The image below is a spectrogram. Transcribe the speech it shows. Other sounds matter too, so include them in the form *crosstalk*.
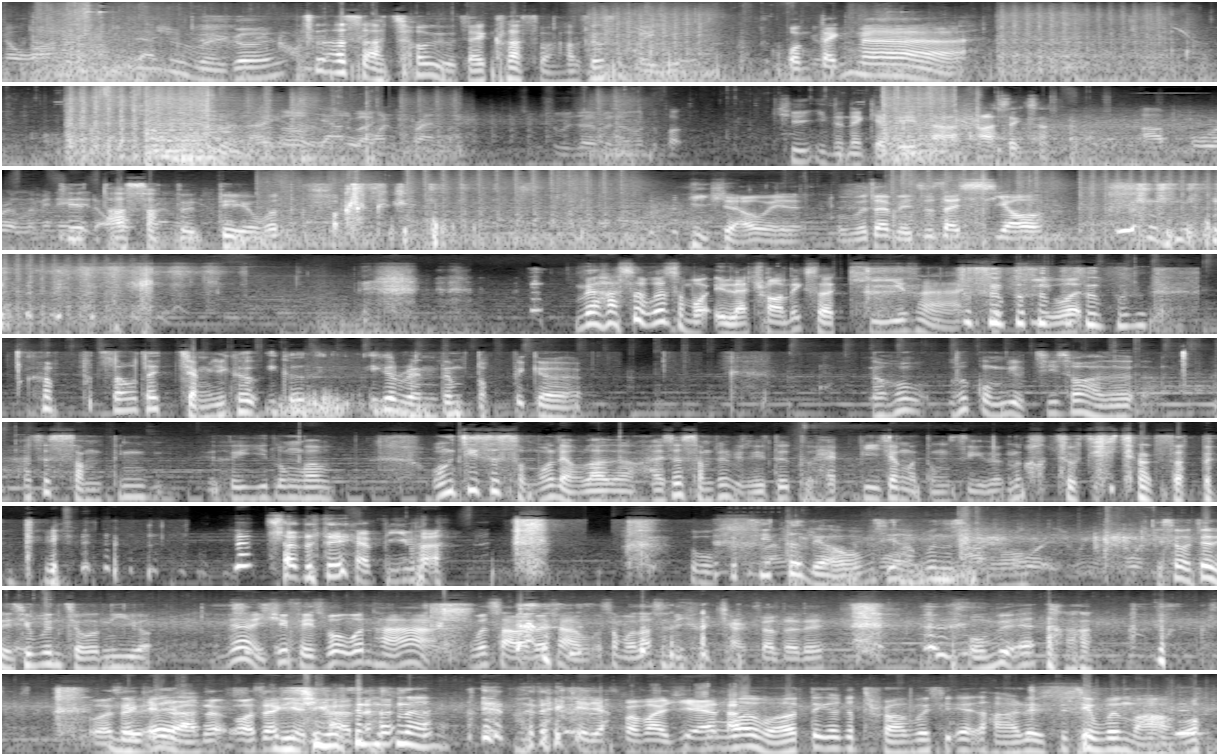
No longer in possession. Oh my god！这阿傻超有在 class 吗？好像是没有。绑定啦！ 去 internet cafe 哈阿萨桑，阿萨桑到底？w 我的 t the fuck？知道没？我们在每次在笑。*laughs* 没有，他是问什么 electronics 的 key 哈？不是不是不是不是，他不知道在讲一个一个一个 random topic。然后，如果没有记错，还是还是 something。可以弄到忘记是什么了了的，还是 something related to happy 这样的东西的，弄出去讲 Saturday，Saturday happy 吗？*laughs* 我不记得了，我不记得问什么，你说我叫你去问 Johnny 哦，那你去 Facebook 问他，问啥了来啥，为什么那时候讲 Saturday？我别，我在给他的，我在给他的，*laughs* 我在给他的，我为什么要 t a k 那个 trouble 去 a 他？嘞，直接问马哦。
